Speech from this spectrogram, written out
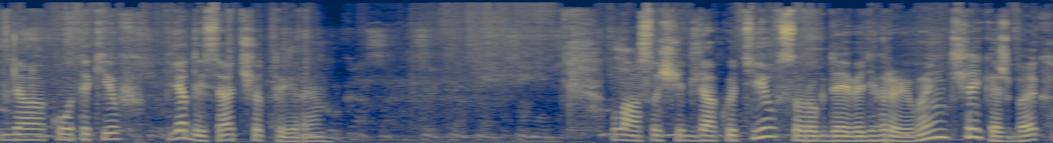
для котиків 54. Ласощі для котів 49 гривень. Ще й кешбек.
